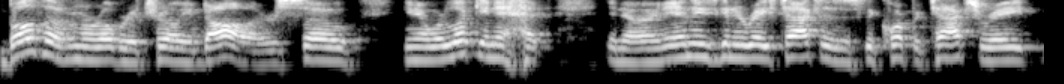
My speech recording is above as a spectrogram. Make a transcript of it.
Both of them are over a trillion dollars. So, you know, we're looking at, you know, and, and he's going to raise taxes. It's the corporate tax rate.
